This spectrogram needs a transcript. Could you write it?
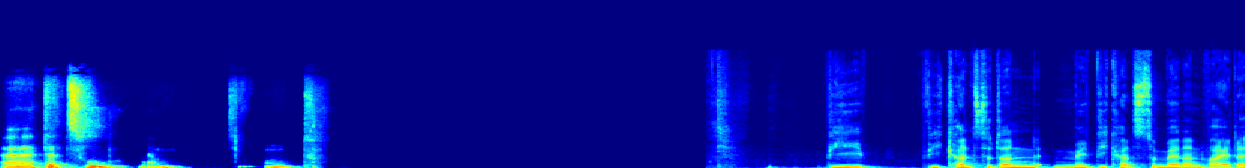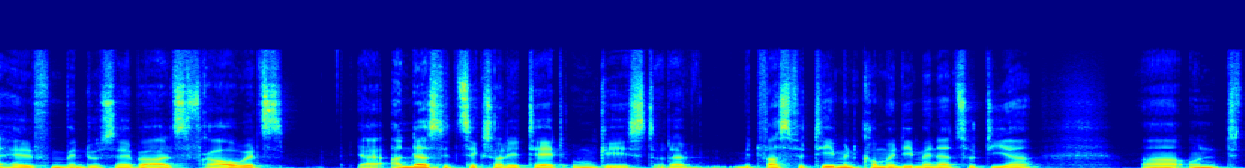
äh, dazu. Ja. Und wie wie kannst du dann, wie kannst du Männern weiterhelfen, wenn du selber als Frau jetzt ja, anders mit Sexualität umgehst? Oder mit was für Themen kommen die Männer zu dir? Äh, und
